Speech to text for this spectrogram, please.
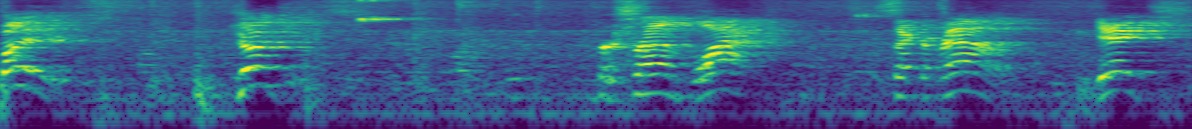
Fighters, judges. First round, black. Second round, engage.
